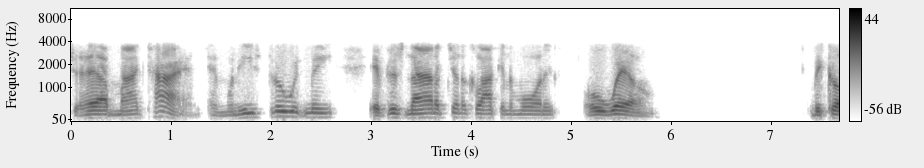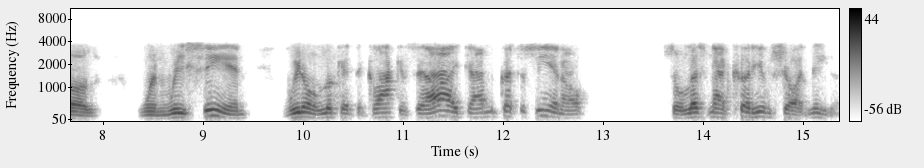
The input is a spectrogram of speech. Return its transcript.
to have my time. And when He's through with me, if it's 9 or 10 o'clock in the morning, oh well. Because when we sin, we don't look at the clock and say, all right, time to cut the sin off. So let's not cut him short neither.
